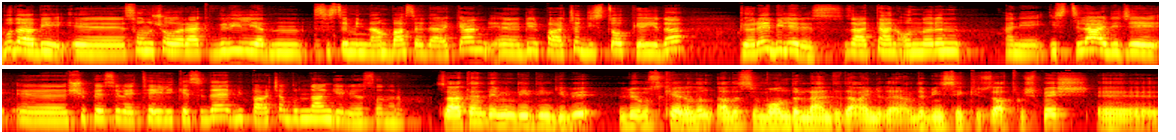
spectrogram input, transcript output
Bu da bir e, sonuç olarak Vrilya'nın sisteminden bahsederken e, bir parça distopyayı da görebiliriz. Zaten onların hani istila edeceği e, şüphesi ve tehlikesi de bir parça bundan geliyor sanırım. Zaten demin dediğim gibi Lewis Carroll'ın Alice in Wonderland'ı da aynı dönemde 1865 e,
